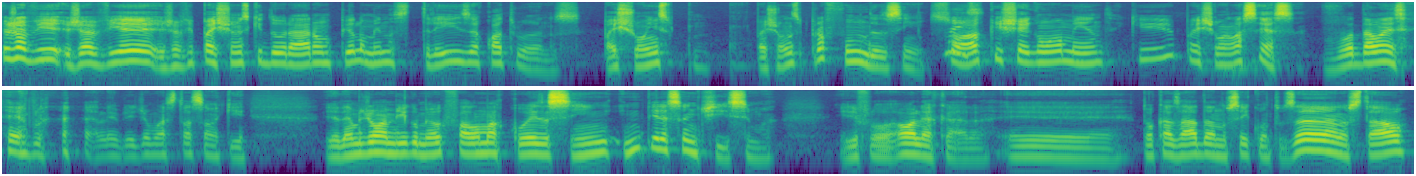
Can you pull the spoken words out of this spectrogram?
Eu já vi, já vi, já vi paixões que duraram pelo menos 3 a 4 anos. Paixões, paixões profundas, assim. Só Mas- que chega um momento que a paixão ela cessa. Vou dar um exemplo. Lembrei de uma situação aqui. Eu lembro de um amigo meu que falou uma coisa assim interessantíssima. Ele falou: Olha, cara, é, tô casado há não sei quantos anos, tal,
